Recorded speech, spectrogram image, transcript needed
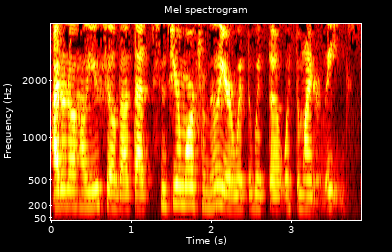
I don't know how you feel about that since you're more familiar with with the with the minor leagues.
